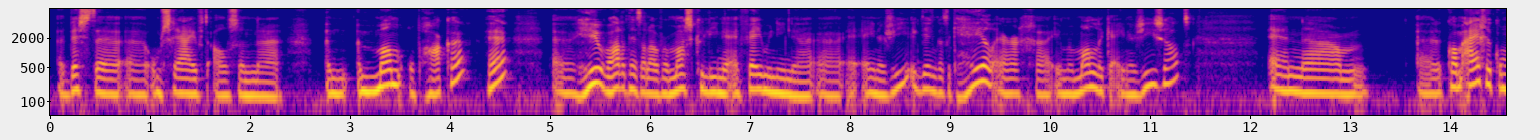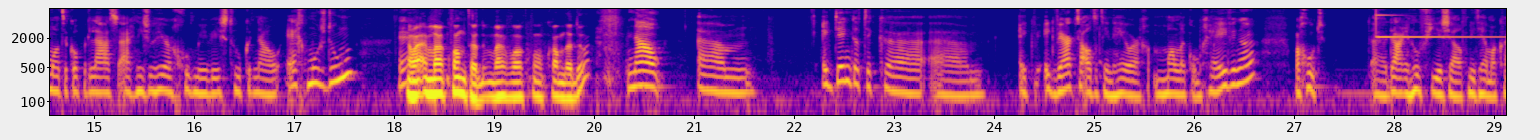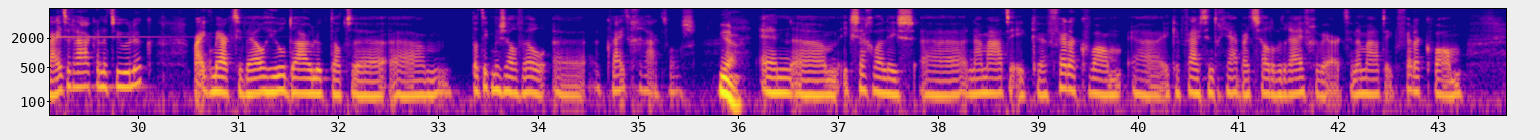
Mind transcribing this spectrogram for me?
het beste omschrijft als een, een, een, man op hakken. Hè? Heel, we hadden het net al over masculine en feminine energie. Ik denk dat ik heel erg in mijn mannelijke energie zat. En um, dat kwam eigenlijk omdat ik op het laatst eigenlijk niet zo heel erg goed meer wist hoe ik het nou echt moest doen. Hè? En waar, waar, kwam dat, waar, waar, kwam dat door? Nou, um, ik denk dat ik, um, ik... Ik werkte altijd in heel erg mannelijke omgevingen. Maar goed, eh, daarin hoef je jezelf niet helemaal kwijt te raken natuurlijk. Maar ik merkte wel heel duidelijk dat, eh, ehm, dat ik mezelf wel uh, kwijtgeraakt was. Ja. En ehm, ik zeg wel eens, naarmate ik verder kwam... ik heb 25 jaar bij hetzelfde bedrijf gewerkt. En naarmate ik verder kwam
